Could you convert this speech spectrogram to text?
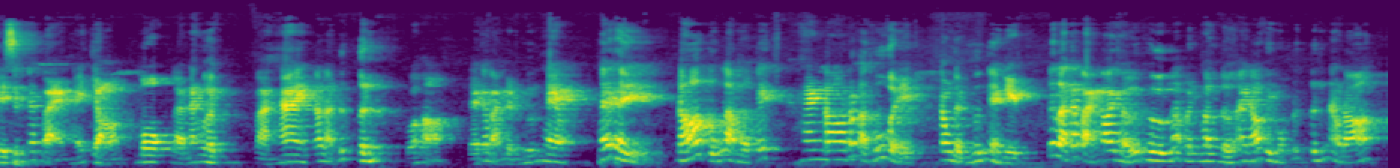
thì xin các bạn hãy chọn một là năng lực và hai đó là đức tính của họ để các bạn định hướng theo thế thì đó cũng là một cái hang đo rất là thú vị trong định hướng nghề nghiệp. Tức là các bạn coi thử, thường á, mình thần tượng ai đó vì một đức tính nào đó,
